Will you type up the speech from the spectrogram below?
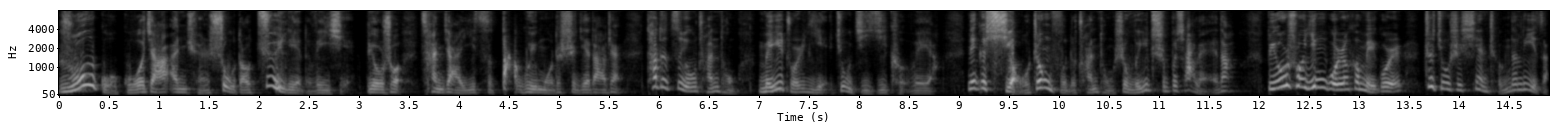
如果国家安全受到剧烈的威胁，比如说参加一次大规模的世界大战，它的自由传统没准也就岌岌可危啊。那个小政府的传统是维持不下来的。比如说英国人和美国人，这就是现成的例子。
